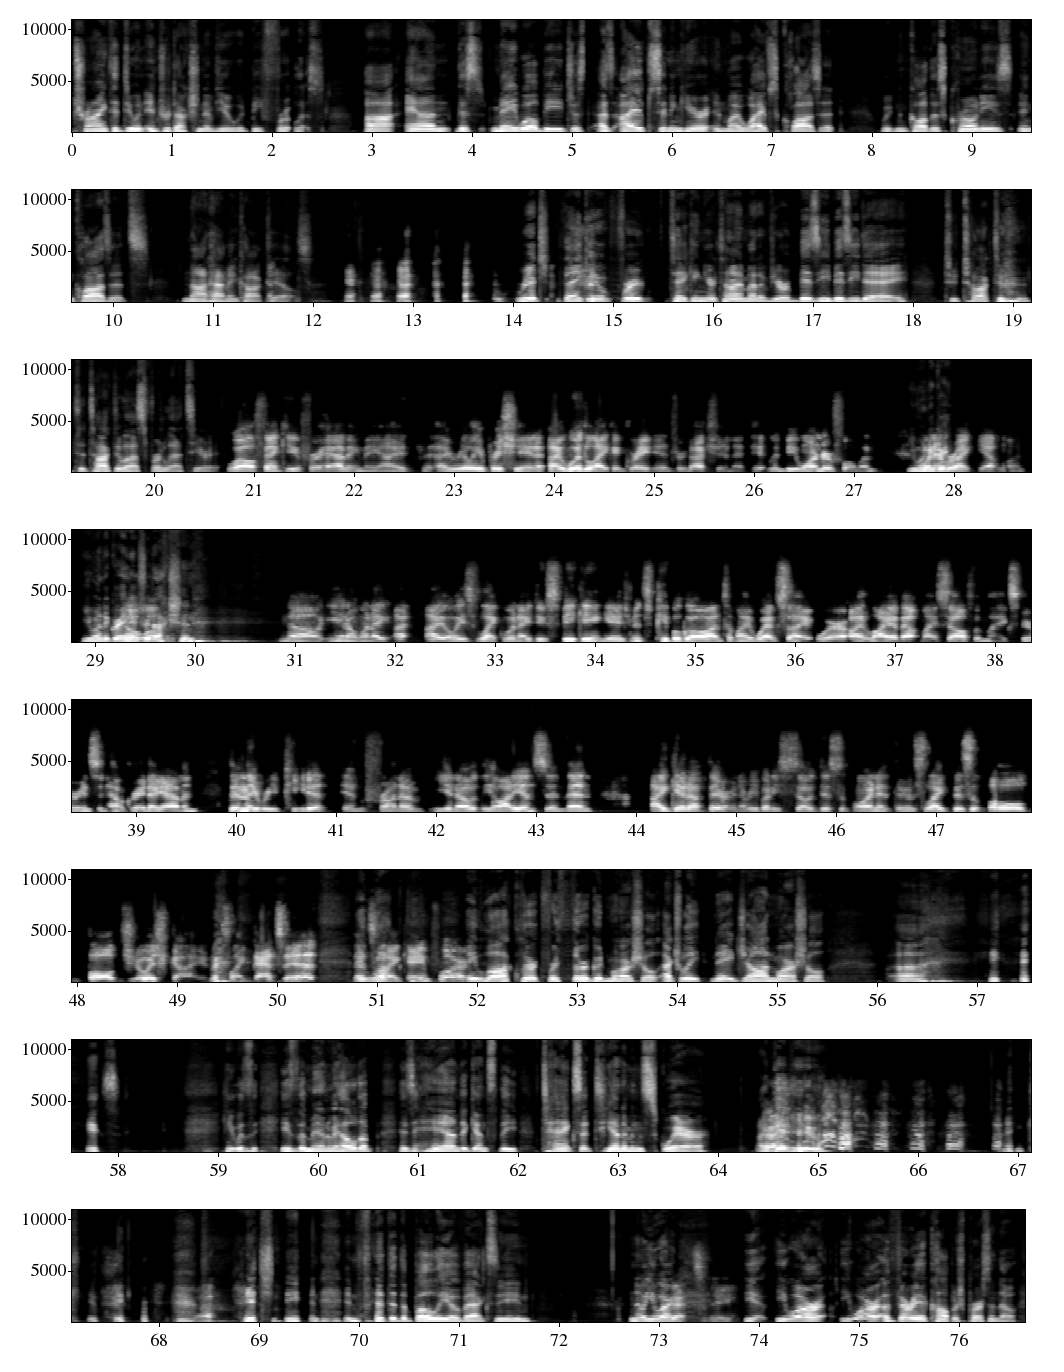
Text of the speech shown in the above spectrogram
trying to do an introduction of you would be fruitless. Uh, and this may well be just as I am sitting here in my wife's closet. We can call this cronies in closets, not having cocktails. Rich, thank you for taking your time out of your busy, busy day to talk to to talk to us for Let's Hear It. Well, thank you for having me. I I really appreciate it. I would like a great introduction. It, it would be wonderful when whenever great, I get one. You want a great no, introduction? Well, no, you know, when I, I, I always like when I do speaking engagements, people go onto my website where I lie about myself and my experience and how great I am, and then they repeat it in front of you know the audience, and then I get up there and everybody's so disappointed. There's like this old bald Jewish guy, and it's like that's it. That's law, what I came for. A law clerk for Thurgood Marshall, actually, nay, John Marshall. Uh, he's he was he's the man who held up his hand against the tanks at Tiananmen Square. I give you I give you Rich Neimand invented the polio vaccine. No, you are. You, you are you are a very accomplished person though.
